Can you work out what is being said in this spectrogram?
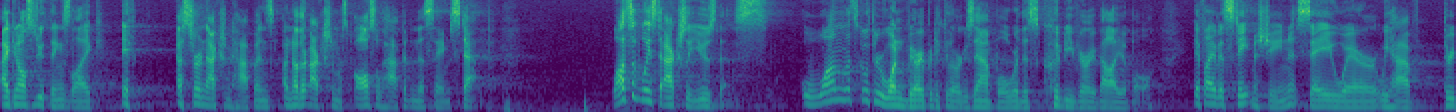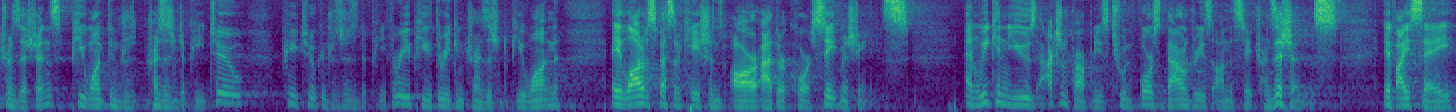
I can also do things like if a certain action happens, another action must also happen in the same step. Lots of ways to actually use this. One, let's go through one very particular example where this could be very valuable. If I have a state machine, say where we have three transitions, P1 can transition to P2, P2 can transition to P3, P3 can transition to P1, a lot of specifications are at their core state machines. And we can use action properties to enforce boundaries on the state transitions. If I say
